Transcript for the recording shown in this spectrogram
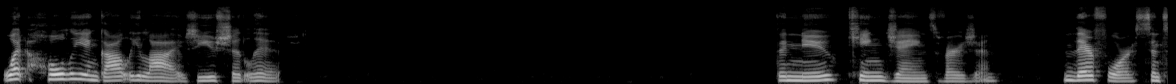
what holy and godly lives you should live. The New King James Version. Therefore, since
